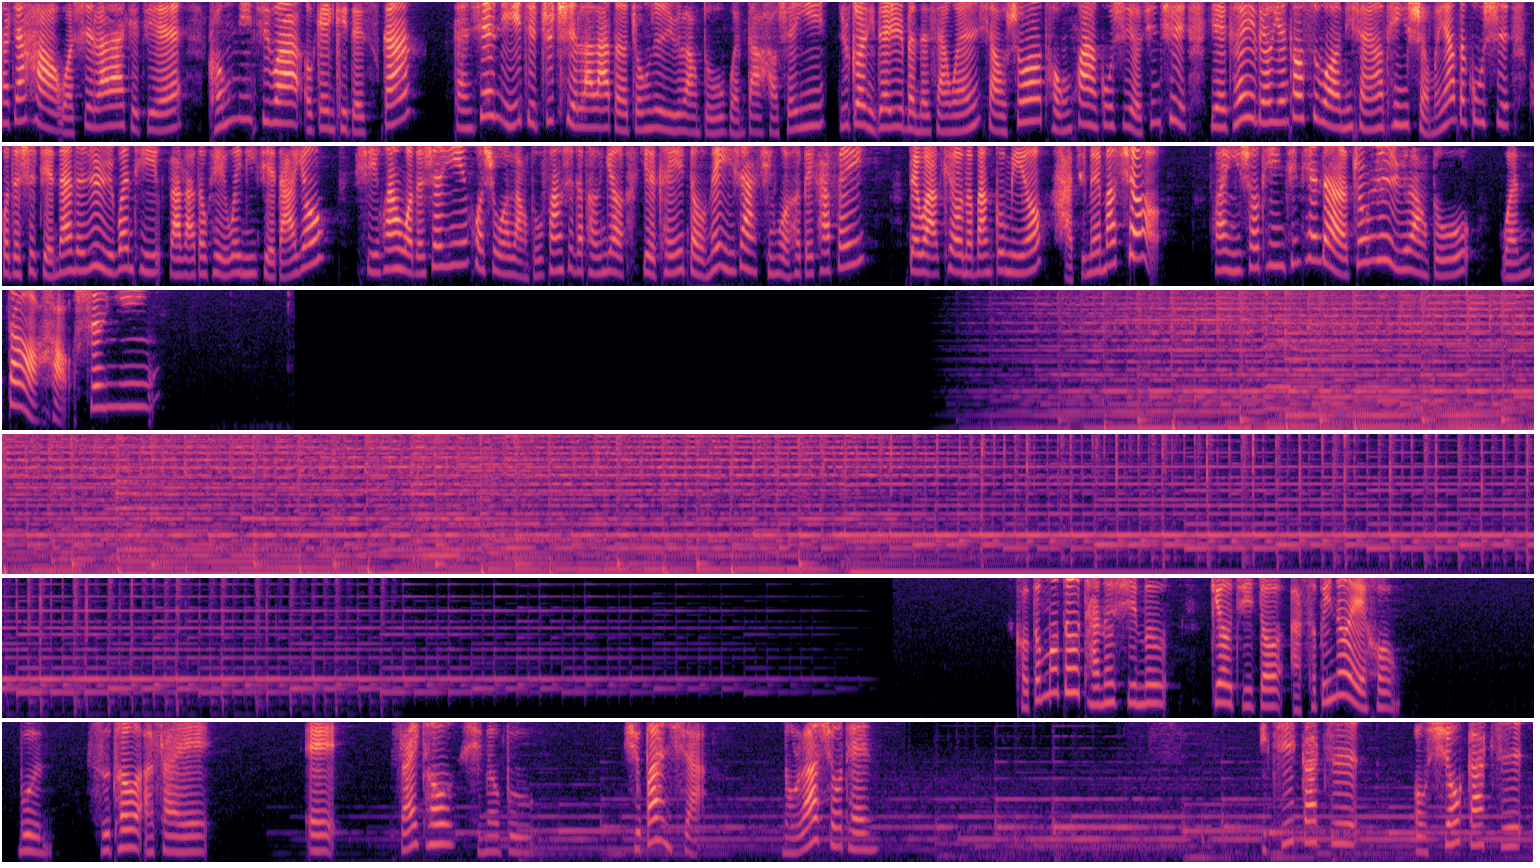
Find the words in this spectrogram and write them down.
大家好，我是拉拉姐姐，Konnichiwa, Ogenkidesu 感谢你一直支持拉拉的中日语朗读，闻到好声音。如果你对日本的散文、小说、童话故事有兴趣，也可以留言告诉我你想要听什么样的故事，或者是简单的日语问题，拉拉都可以为你解答哟。喜欢我的声音或是我朗读方式的朋友，也可以抖内一下，请我喝杯咖啡。では今日の番組を始めましょう。欢迎收听今天的中日语朗读，闻到好声音。子供と楽しむ行事と遊びの絵本。文、須藤浅江。絵、斎藤忍。出版社、野良書店。1月、お正月、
